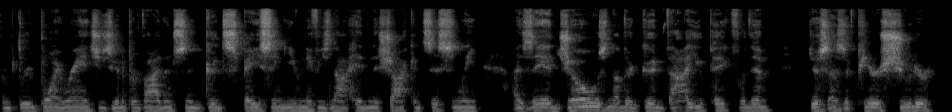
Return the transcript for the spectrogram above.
from three point range. He's going to provide them some good spacing, even if he's not hitting the shot consistently. Isaiah Joe is another good value pick for them, just as a pure shooter.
